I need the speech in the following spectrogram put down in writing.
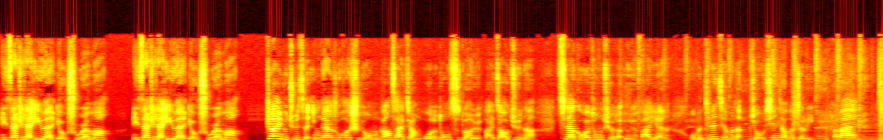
你在这家医院有熟人吗？你在这家医院有熟人吗？这样一个句子应该如何使用我们刚才讲过的动词短语来造句呢？期待各位同学的踊跃发言。我们今天节目呢就先讲到这里，拜拜。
